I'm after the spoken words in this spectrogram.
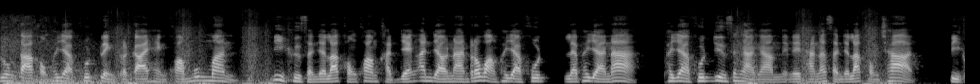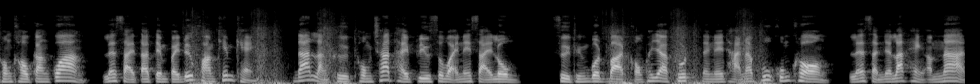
ดวงตาของพญาครุฑเปล่งประกายแห่งความมุ่งมั่น นี่คือสัญลักษณ์ของความขัดแย้งอันยาวนานระหว่างพญาครุฑและพญานาค พญาครุฑยืนสง่างามในฐานะสัญลักษณ์ของชาติ ปีกของเขากางกว้าง และสายตาเต็มไปด้วยความเข้มแข็ง ด้านหลังคือธงชาติไทยปลิวสวัยในสายลม สื่อถึงบทบาทของพญาครุฑในฐานะผู้คุ้มครอง และสัญลักษณ์แห่งอำนาจ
